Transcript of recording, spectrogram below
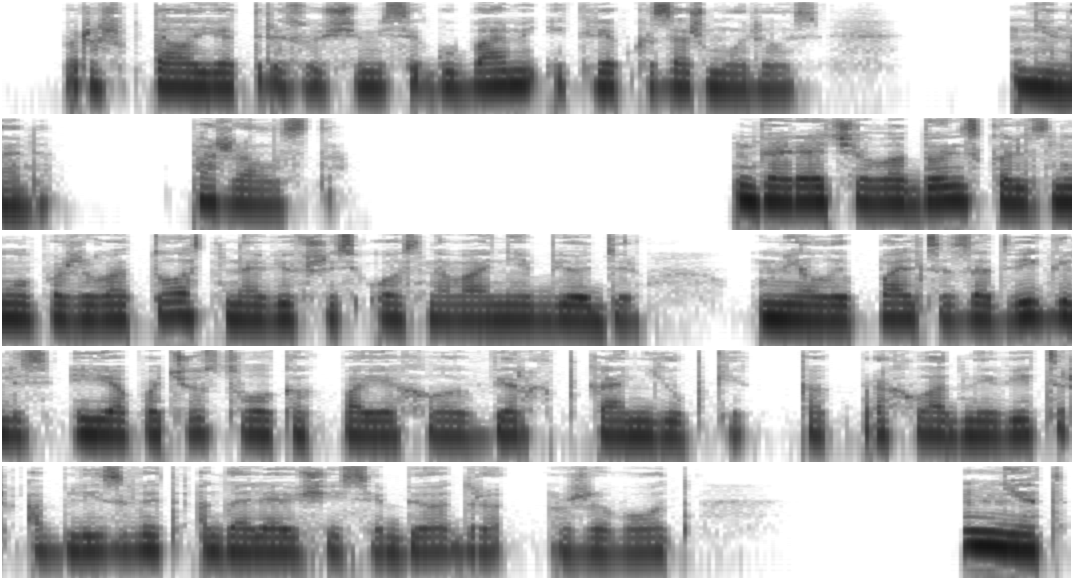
— прошептала я трясущимися губами и крепко зажмурилась. «Не надо. Пожалуйста». Горячая ладонь скользнула по животу, остановившись у основания бедер — Умелые пальцы задвигались, и я почувствовала, как поехала вверх ткань юбки, как прохладный ветер облизывает оголяющиеся бедра, живот. «Нет»,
